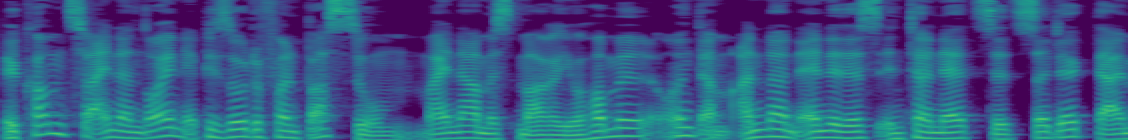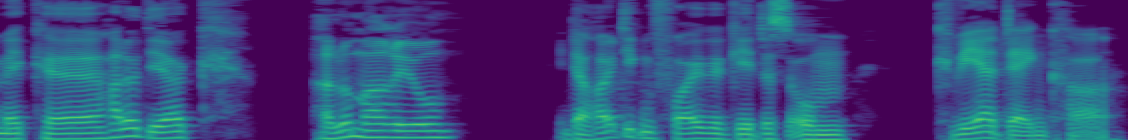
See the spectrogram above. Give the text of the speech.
Willkommen zu einer neuen Episode von Basszoom. Mein Name ist Mario Hommel und am anderen Ende des Internets sitzt der Dirk Deimecke. Hallo Dirk. Hallo Mario. In der heutigen Folge geht es um Querdenker.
